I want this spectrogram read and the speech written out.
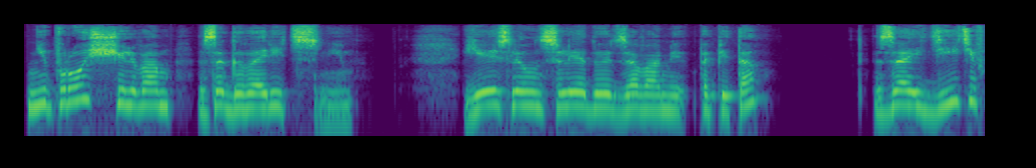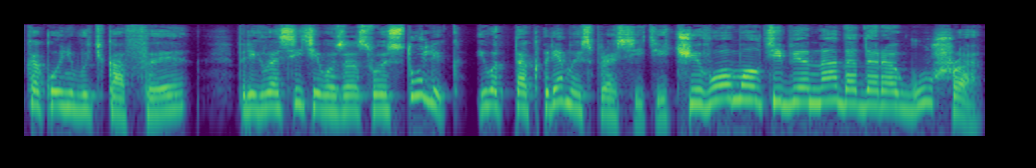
Не проще ли вам заговорить с ним? Если он следует за вами по пятам, зайдите в какое-нибудь кафе, пригласите его за свой столик и вот так прямо и спросите, чего, мол, тебе надо, дорогуша?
